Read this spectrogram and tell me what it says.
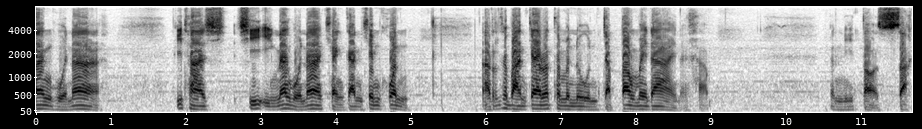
นั่งหัวหน้า พิธาชี้อิงนั่งหัวหน้าแข่งกันเข้มข้น รัฐบาลแก้รัฐธรรมนูญจับต้องไม่ได้นะครับ อันนี้ต่อสัก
